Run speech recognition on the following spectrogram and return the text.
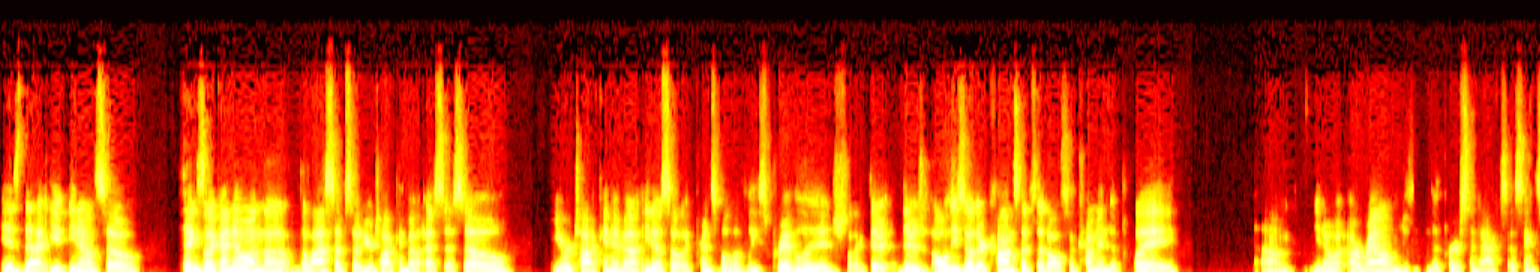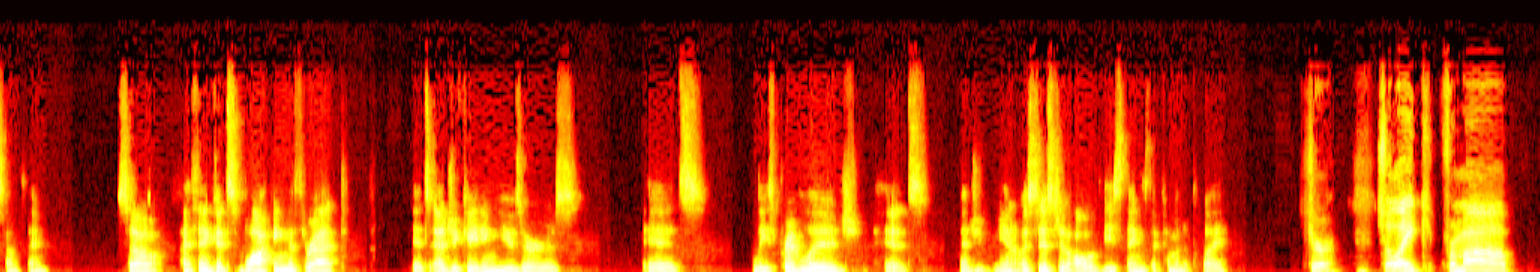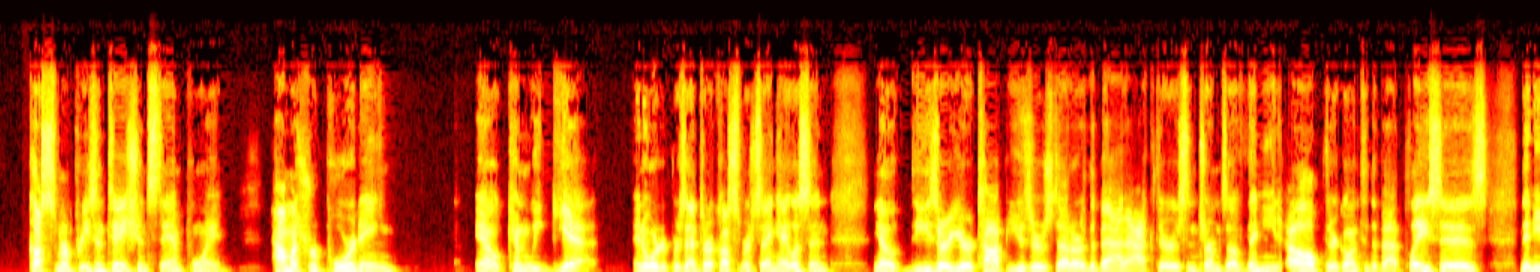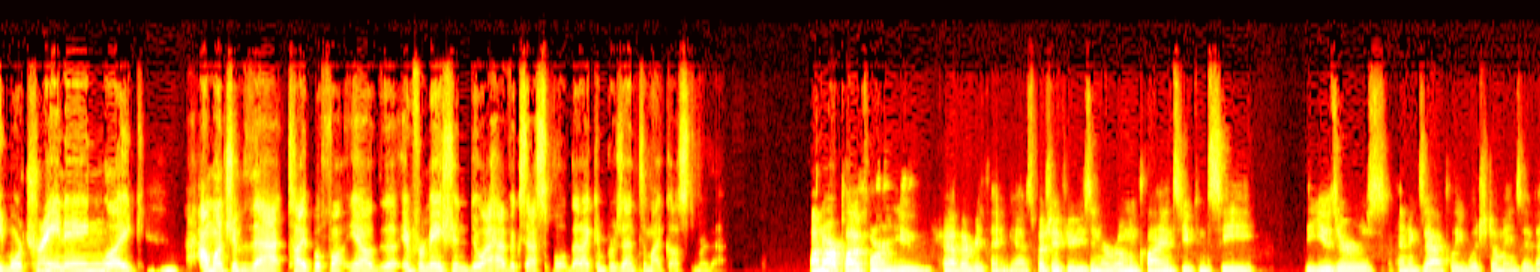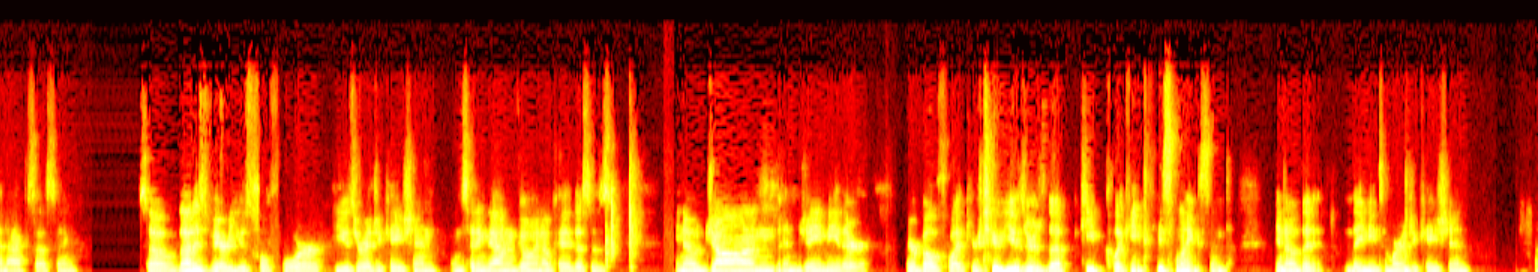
Is that you you know so things like I know on the the last episode you were talking about SSO, you were talking about you know so like principle of least privilege, like there there's all these other concepts that also come into play, um, you know, around the person accessing something. So I think it's blocking the threat, it's educating users, it's least privilege, it's edu- you know, it's just, just all of these things that come into play. Sure. So, like from a customer presentation standpoint, how much reporting, you know, can we get in order to present to our customers saying, hey, listen, you know, these are your top users that are the bad actors in terms of they need help, they're going to the bad places, they need more training. Like, mm-hmm. how much of that type of, you know, the information do I have accessible that I can present to my customer then? On our platform, you have everything. Yeah, especially if you're using our roaming clients, you can see the users and exactly which domains they've been accessing. So that is very useful for user education and sitting down and going, okay, this is, you know, John and Jamie. They're they're both like your two users that keep clicking these links, and you know that they, need some more education.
